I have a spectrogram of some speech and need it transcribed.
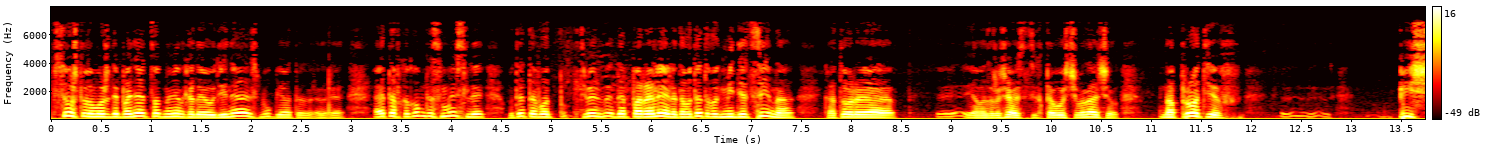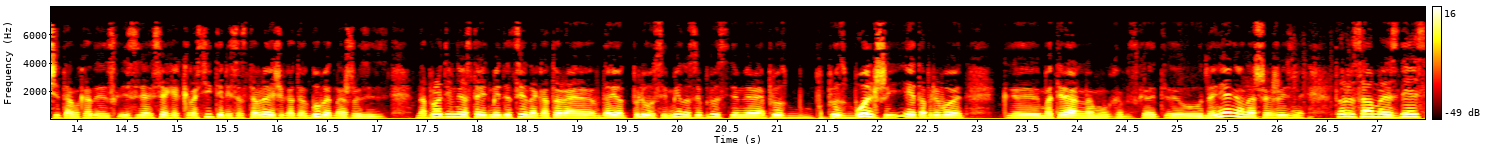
Все, что вы можете понять в тот момент, когда я уединяюсь, Бог, я это, э, это в каком-то смысле, вот это вот, теперь это параллель, это вот эта вот медицина, которая, э, я возвращаюсь к тому, с чего начал, напротив пищи, там, из, всяких красителей, составляющих, которые губят нашу жизнь. Напротив нее стоит медицина, которая дает плюс, и минус, и плюс, тем не менее, плюс, плюс больше, и это приводит к э, материальному, как бы сказать, удлинению нашей жизни. То же самое здесь,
